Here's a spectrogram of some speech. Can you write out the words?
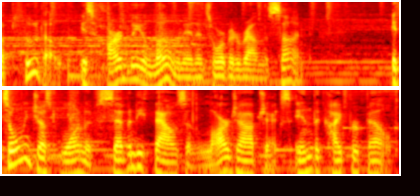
but Pluto is hardly alone in its orbit around the Sun. It's only just one of 70,000 large objects in the Kuiper Belt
